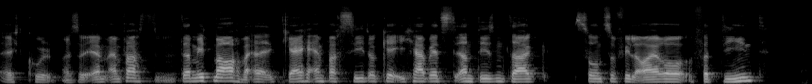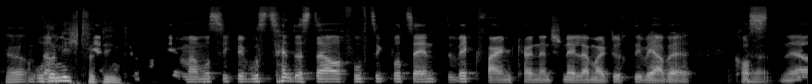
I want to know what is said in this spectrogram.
echt cool. Also einfach, damit man auch äh, gleich einfach sieht, okay, ich habe jetzt an diesem Tag so und so viel Euro verdient. Ja, oder nicht verdient. Man muss sich bewusst sein, dass da auch 50 Prozent wegfallen können, schneller mal durch die Werbekosten. Ja. ja.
